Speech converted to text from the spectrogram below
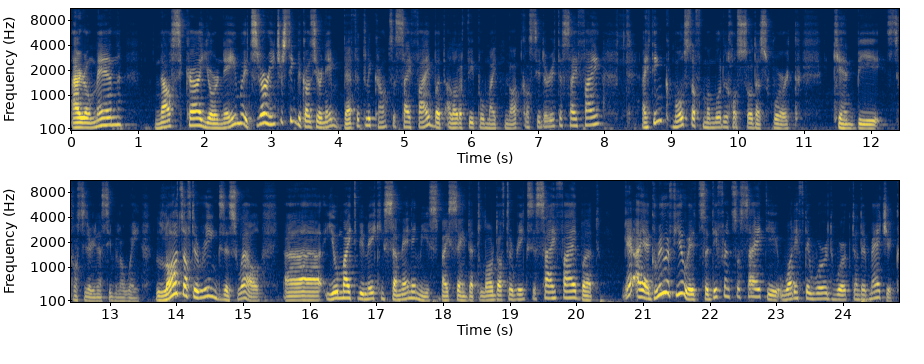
Iron Man. Nausicaa, Your Name. It's very interesting because Your Name definitely counts as sci-fi, but a lot of people might not consider it a sci-fi. I think most of Mamoru Hosoda's work can be considered in a similar way. Lords of the Rings as well. Uh, you might be making some enemies by saying that Lord of the Rings is sci-fi, but yeah, I agree with you. It's a different society. What if the world worked under magic?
